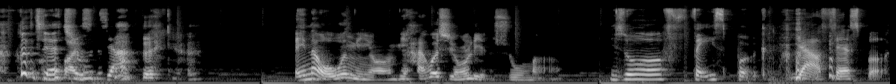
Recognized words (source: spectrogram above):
直接出家，对。哎，那我问你哦，你还会使用脸书吗？你说 Facebook？Yeah，Facebook。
